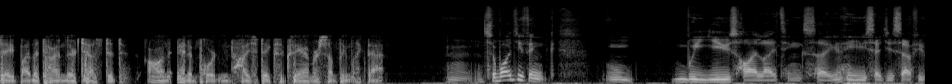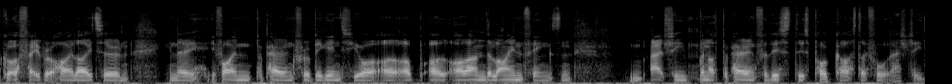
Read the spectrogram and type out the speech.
say by the time they're tested on an important high stakes exam or something like that. Mm. So why do you think we use highlighting? So you, know, you said yourself you've got a favourite highlighter, and you know if I'm preparing for a big interview, I'll, I'll, I'll underline things. And actually, when I was preparing for this this podcast, I thought actually,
